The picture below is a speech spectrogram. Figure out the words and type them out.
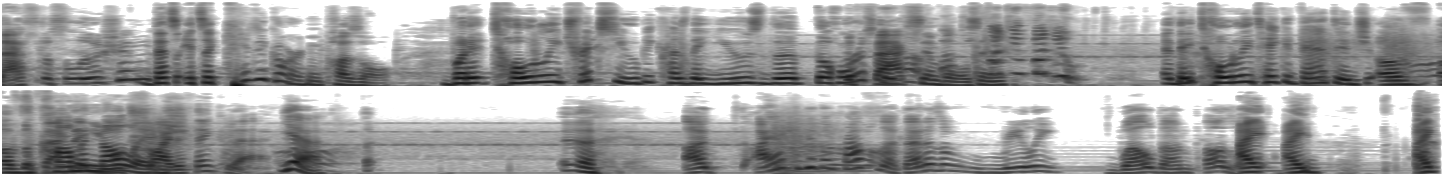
That's the solution. that's it's a kindergarten puzzle, but it totally tricks you because they use the the horoscope fact- symbols fuck you, and, fuck you, fuck you. And they totally take advantage of of the, The fact common that you knowledge. Will try to think that. Yeah. Uh, I I have to give them props for that. That is a really well done puzzle. I I I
